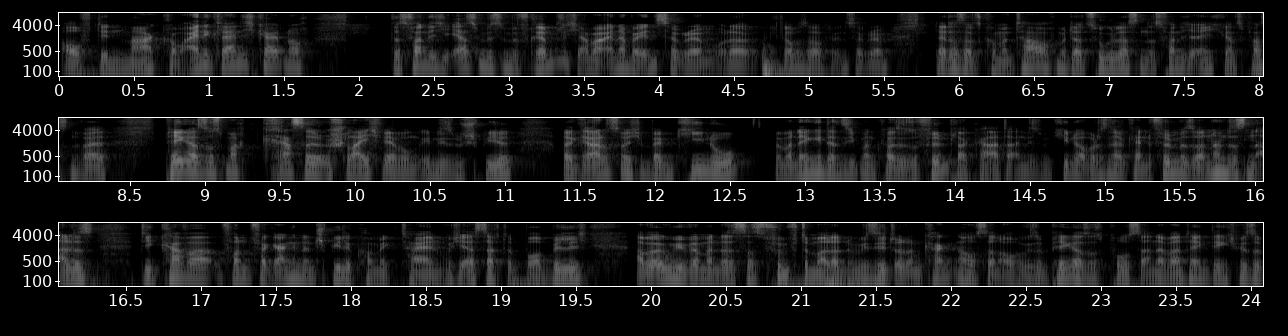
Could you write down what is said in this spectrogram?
auf den Markt kommen. Eine Kleinigkeit noch, das fand ich erst ein bisschen befremdlich, aber einer bei Instagram, oder ich glaube es war auf Instagram, der hat das als Kommentar auch mit dazu gelassen. Das fand ich eigentlich ganz passend, weil Pegasus macht krasse Schleichwerbung in diesem Spiel. Weil gerade zum Beispiel beim Kino, wenn man da hingeht, dann sieht man quasi so Filmplakate an diesem Kino, aber das sind halt keine Filme, sondern das sind alles die Cover von vergangenen Spielecomic-Teilen, wo ich erst dachte, boah, billig. Aber irgendwie, wenn man das das fünfte Mal dann irgendwie sieht oder im Krankenhaus dann auch wie so ein Pegasus-Poster an der Wand hängt, denke ich mir so,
